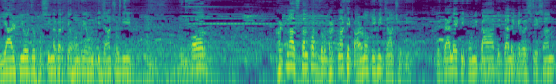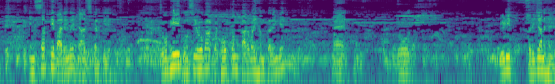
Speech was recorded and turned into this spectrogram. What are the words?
ईआरटीओ जो कुशीनगर के होंगे, उनकी जाँच होगी। और घटनास्थल पर दुर्घटना के कारणों की भी जाँच होगी। विद्यालय की भूमिका, विद्यालय के रजिस्ट्रेशन इन सब के बारे में जाँच करके जो भी दोषी होगा, कठोरतम कार्रवाई हम करेंगे। मैं जो पीड़ित परिजन हैं,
